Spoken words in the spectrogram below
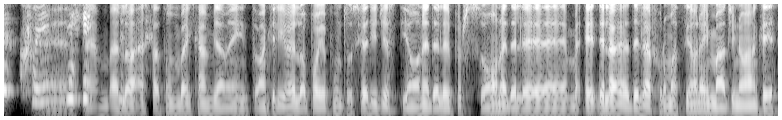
Quindi... Eh, è, bello, è, stato un bel cambiamento, anche a livello poi appunto sia di gestione delle persone delle, e della, della, formazione, immagino anche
